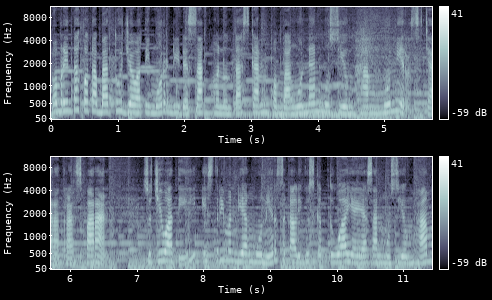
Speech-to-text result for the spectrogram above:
Pemerintah Kota Batu, Jawa Timur didesak menuntaskan pembangunan Museum HAM Munir secara transparan. Suciwati, istri mendiang Munir sekaligus ketua Yayasan Museum HAM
